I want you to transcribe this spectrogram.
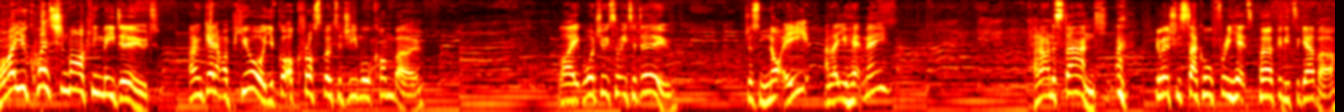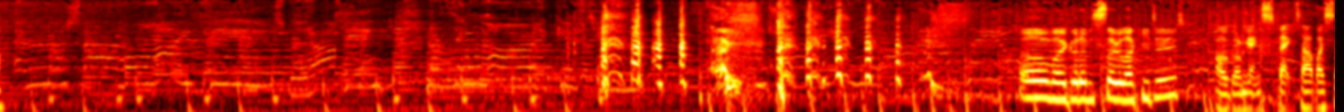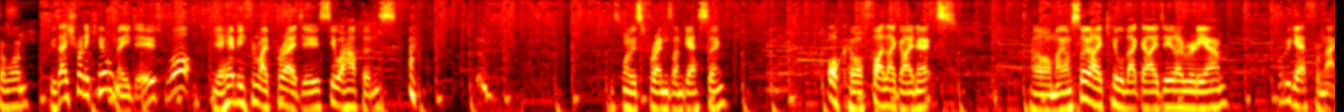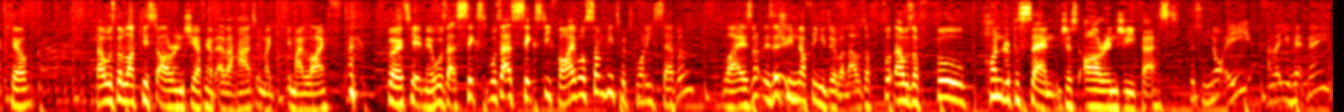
Why are you question marking me, dude? I don't get it. I'm pure. You've got a crossbow to Gmaul combo. Like, what do you expect me to do? Just not eat and let you hit me? I don't understand. you literally stack all three hits perfectly together. Oh my god, I'm so lucky, dude. Oh god, I'm getting specked out by someone. Who's actually trying to kill me, dude? What? Yeah, hit me through my prayer, dude. See what happens. it's one of his friends, I'm guessing. Okay, I'll fight that guy next. Oh my, god, I'm so glad I killed that guy, dude. I really am. What do we get from that kill? That was the luckiest RNG I think I've ever had in my in my life. 38 mil. Was that 60? Was that 65 or something to a 27? Like, there's, not, there's literally nothing you do about that. That was a that was a full 100% just RNG fest. Just not eat and let you hit me.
